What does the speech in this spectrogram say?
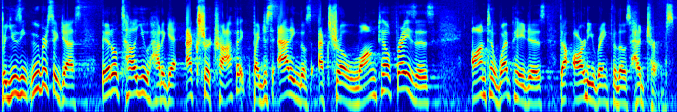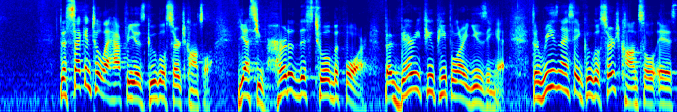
But using Ubersuggest, it'll tell you how to get extra traffic by just adding those extra long tail phrases onto web pages that already rank for those head terms. The second tool I have for you is Google Search Console. Yes, you've heard of this tool before, but very few people are using it. The reason I say Google Search Console is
